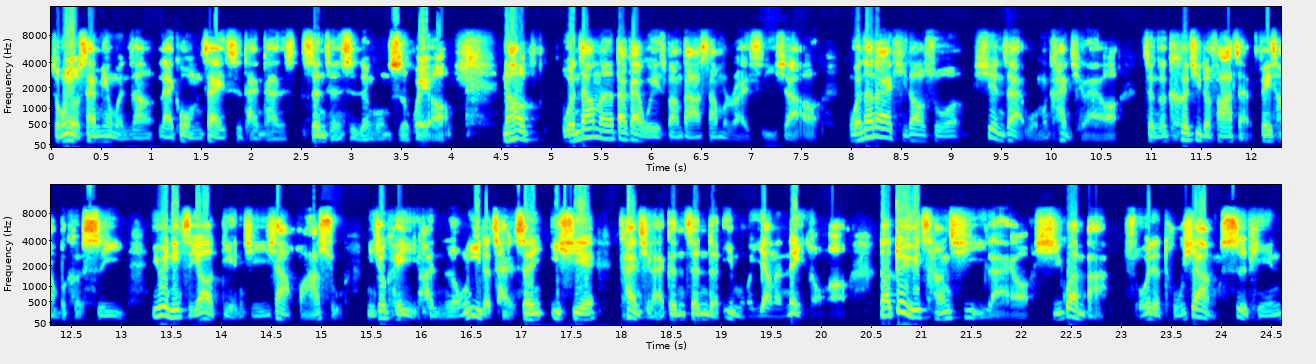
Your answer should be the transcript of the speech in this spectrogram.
总共有三篇文章来跟我们再一次谈谈生成式人工智慧哦。然后。文章呢，大概我也是帮大家 summarize 一下、哦。文章大概提到说，现在我们看起来、哦，整个科技的发展非常不可思议，因为你只要点击一下滑鼠，你就可以很容易的产生一些看起来跟真的一模一样的内容、哦。那对于长期以来哦，习惯把所谓的图像、视频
